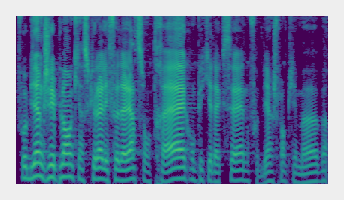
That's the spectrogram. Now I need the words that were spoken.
Faut bien que j'ai planque, parce que là les feux d'alerte sont très compliqués d'accès, donc faut bien que je planque les mobs.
